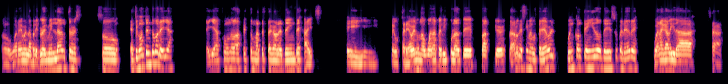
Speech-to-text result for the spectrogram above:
o whatever, la película de Green Lanterns. So, estoy contento por ella. Ella fue uno de los aspectos más destacables de In the Heights. Y me gustaría ver una buena película de Batgirl. Claro que sí, me gustaría ver buen contenido de superhéroes, buena calidad. O sea,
